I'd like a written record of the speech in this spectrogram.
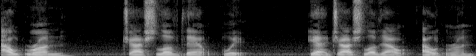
Outrun. Josh loved that. Wait. Yeah, Josh loved Out Outrun.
